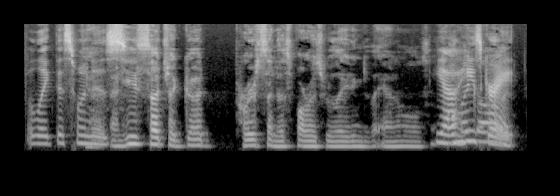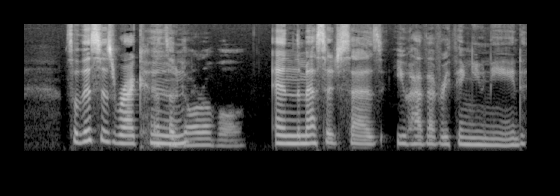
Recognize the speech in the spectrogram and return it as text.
But like this one Yeah, is and he's such a good person as far as relating to the animals. yeah, Oh he's God, great. So this is raccoon. That's adorable. and the message says you have everything you need.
